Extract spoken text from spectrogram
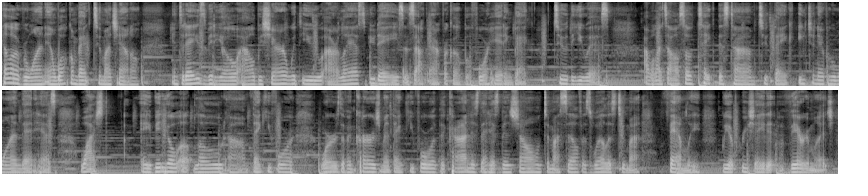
Hello everyone and welcome back to my channel. In today's video, I'll be sharing with you our last few days in South Africa before heading back to the US. I would like to also take this time to thank each and every one that has watched a video upload. Um, thank you for words of encouragement. Thank you for the kindness that has been shown to myself as well as to my family. We appreciate it very much.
